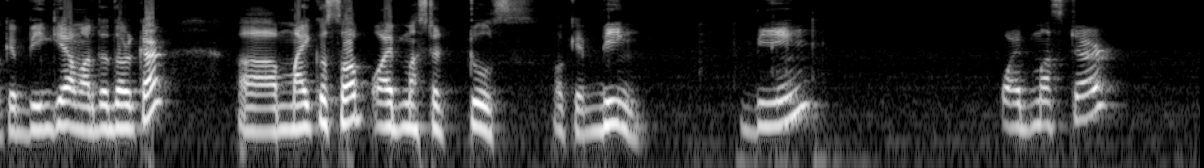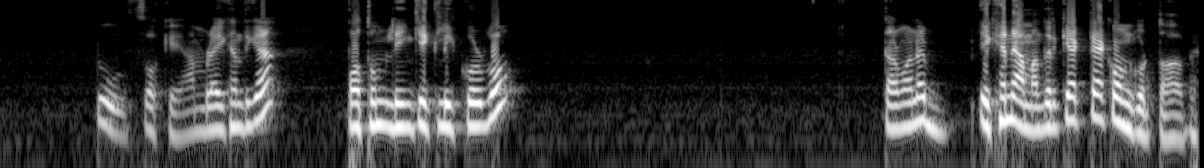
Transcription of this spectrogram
okay বিংয়ে আমাদের দরকার Microsoft webmaster tools okay Bing Bing webmaster tools okay আমরা এখান থেকে প্রথম লিঙ্কে ক্লিক করব। তার মানে এখানে আমাদেরকে একটা অ্যাকাউন্ট করতে হবে।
